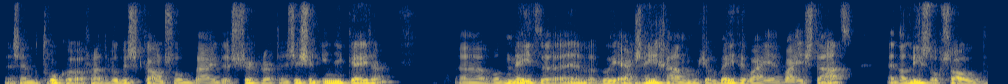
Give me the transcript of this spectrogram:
We zijn betrokken vanuit de World Council bij de Circular Transition Indicator. Uh, want meten, hè, wil je ergens heen gaan, dan moet je ook weten waar je, waar je staat. En dan liefst op zo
